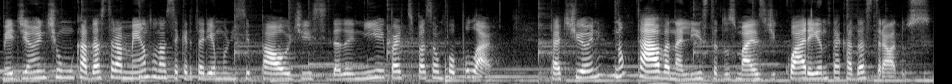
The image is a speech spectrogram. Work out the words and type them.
mediante um cadastramento na Secretaria Municipal de Cidadania e Participação Popular. Tatiane não estava na lista dos mais de 40 cadastrados.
